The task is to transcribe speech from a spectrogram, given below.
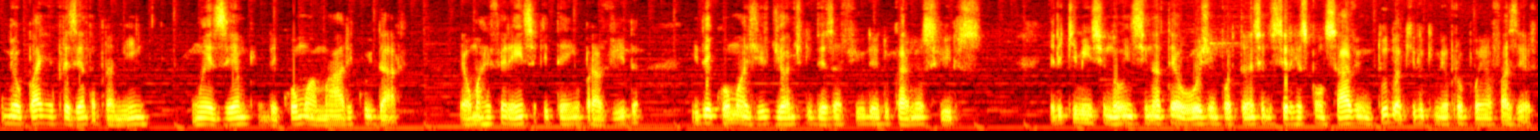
O meu pai representa para mim um exemplo de como amar e cuidar. É uma referência que tenho para a vida e de como agir diante do desafio de educar meus filhos. Ele que me ensinou e ensina até hoje a importância de ser responsável em tudo aquilo que me proponho a fazer.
